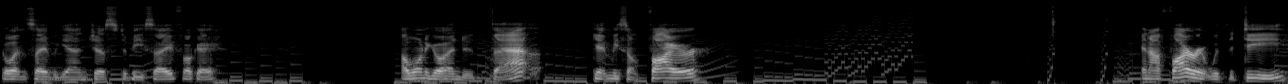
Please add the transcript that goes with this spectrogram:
Go ahead and save again, just to be safe. Okay. I want to go ahead and do that. Get me some fire. And I fire it with the D.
